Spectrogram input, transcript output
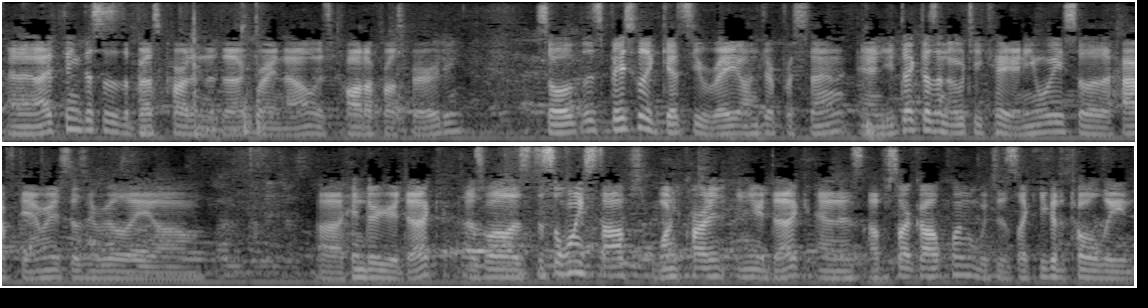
And I think this is the best card in the deck right now, is Pot of Prosperity. So this basically gets you Raye 100%, and your deck doesn't OTK anyway, so the half damage doesn't really um, uh, hinder your deck, as well as this only stops one card in your deck, and is Upstart Goblin, which is like, you could totally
